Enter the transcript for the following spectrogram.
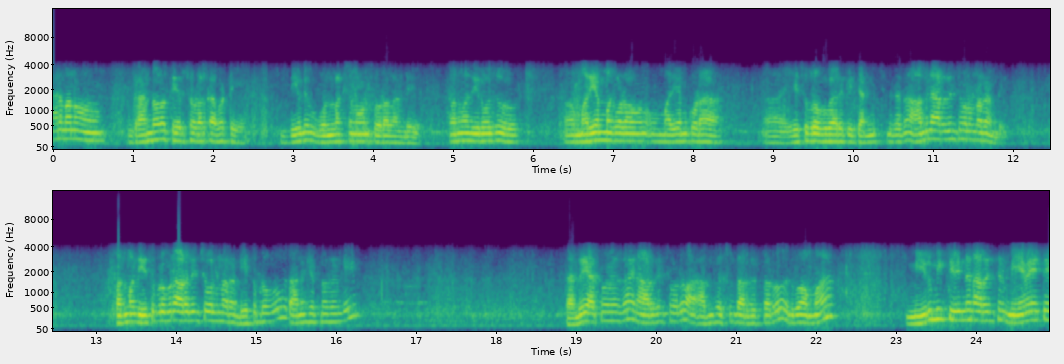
అని మనం గ్రంథంలో తీరు చూడాలి కాబట్టి దేవుడి గుణ లక్షణాలను చూడాలండి. కొంతమంది ఈరోజు మరియమ్మ కూడా మరియమ్మ కూడా యేసుప్రభు గారికి జన్మించింది కదా ఆమెను ఆరాధించే వాళ్ళు ఉన్నారండి. కొంతమంది యేసుప్రభుని ఆరాధించే వాళ్ళు ఉన్నారండి. యేసుప్రభు తానే చెప్తున్నాడండి. తండ్రి ఆత్మగా ఆయన ఆరాధించేవారు ఆత్మ వచ్చింది ఆరాధిస్తారు. ఇదిగో అమ్మ మీరు మీకు తెలియదని ఆరాధించిన మేమైతే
